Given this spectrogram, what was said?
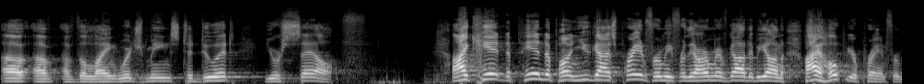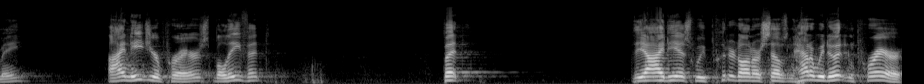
of, of, of, the language means to do it yourself. I can't depend upon you guys praying for me for the armor of God to be on. I hope you're praying for me. I need your prayers, believe it. But the idea is we put it on ourselves. And how do we do it? In prayer.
